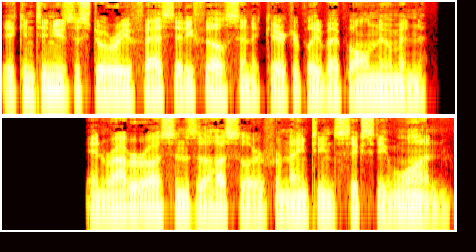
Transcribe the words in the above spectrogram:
It continues the story of Fast Eddie Felson, a character played by Paul Newman, and Robert Rossen's The Hustler from 1961.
